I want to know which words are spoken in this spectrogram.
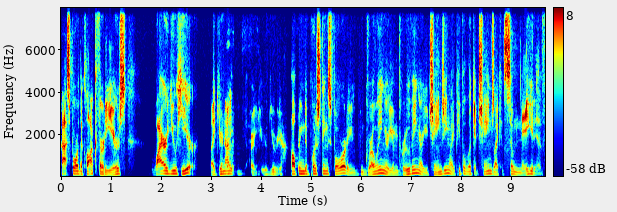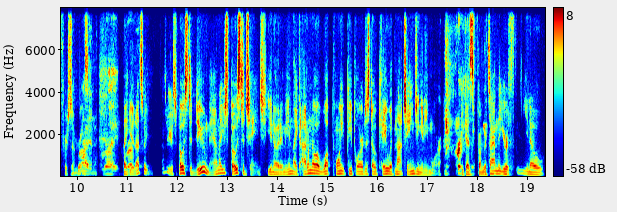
fast forward the clock 30 years, why are you here? Like you're not are you you're helping to push things forward? Are you growing? Are you improving? Are you changing? Like people look at change like it's so negative for some right, reason. right like right. that's what that's what you're supposed to do man. Like you're supposed to change. You know what i mean? Like i don't know at what point people are just okay with not changing anymore. Because from the time that you're you know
